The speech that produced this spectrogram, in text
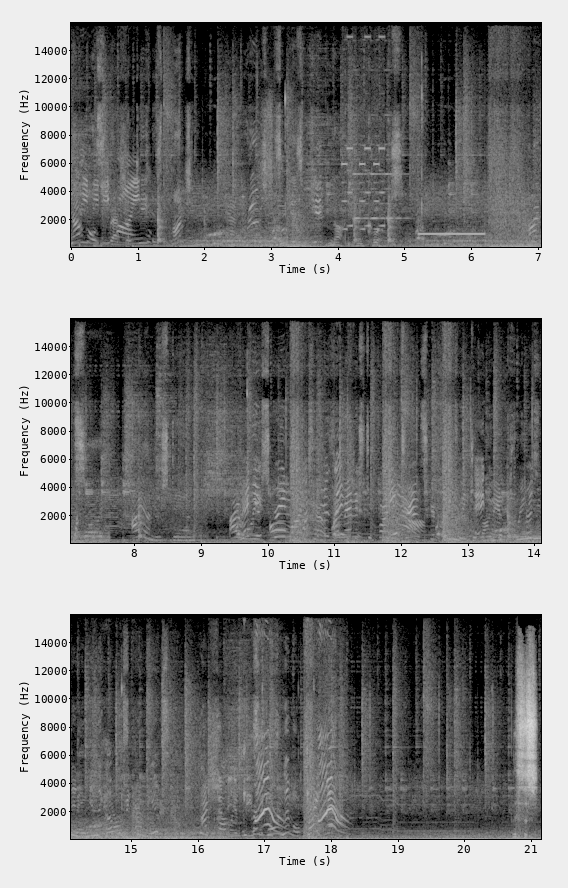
Knuckles' specialty is punching, and Rouge's is kicking. Not even close. I'm sorry. I understand. I really screamed my I managed to find a transcript between Eggman and the in the government computer. I'm calling the piece of his limo right now. This is.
